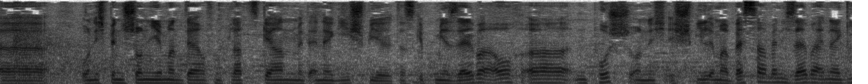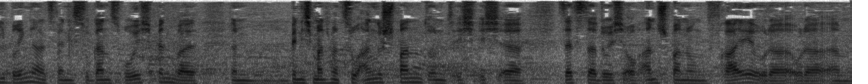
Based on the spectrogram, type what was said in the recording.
Äh, und ich bin schon jemand, der auf dem Platz gern mit Energie spielt. Das gibt mir selber auch äh, einen Push und ich, ich spiele immer besser, wenn ich selber Energie bringe, als wenn ich so ganz ruhig bin, weil dann bin ich manchmal zu angespannt und ich, ich äh, setze dadurch auch Anspannung frei oder, oder ähm,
